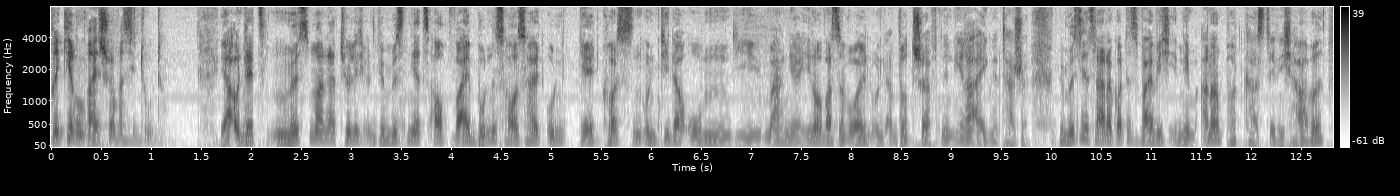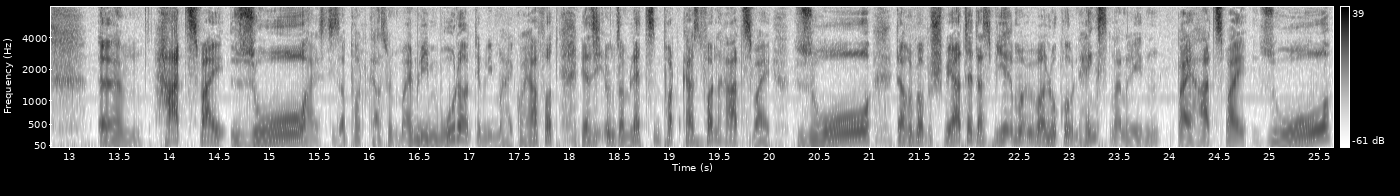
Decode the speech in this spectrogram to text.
Regierung weiß schon, was sie tut. Ja, und jetzt müssen wir natürlich, und wir müssen jetzt auch, weil Bundeshaushalt und Geldkosten und die da oben, die machen ja eh noch, was sie wollen und wirtschaften in ihre eigene Tasche. Wir müssen jetzt leider Gottes, weil ich in dem anderen Podcast, den ich habe, ähm, H2 So heißt dieser Podcast mit meinem lieben Bruder und dem lieben Heiko Herford, der sich in unserem letzten Podcast von H2 So darüber beschwerte, dass wir immer über Lucke und Hengstmann reden. Bei H2 So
